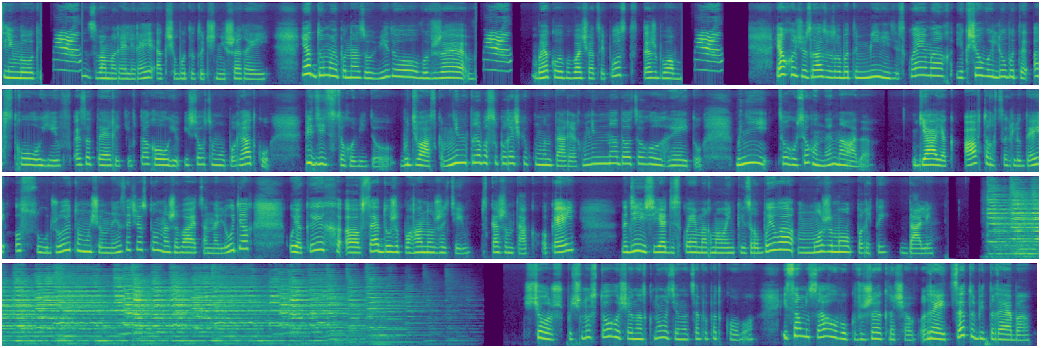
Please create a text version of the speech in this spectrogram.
Всім великий з вами Рейлі Рей, якщо бути точніше Рей. Я думаю, по назву відео ви вже. в- Бо я коли побачила цей пост, теж була. Я хочу зразу зробити міні-дисклеймер. Якщо ви любите астрологів, езотериків, тарологів і все в цьому порядку, підіть з цього відео. Будь ласка, мені не треба суперечки в коментарях, мені не треба цього гейту. Мені цього всього не треба. Я, як автор цих людей, осуджую, тому що вони зачасту наживаються на людях, у яких е, все дуже погано в житті. Скажімо так, окей? Надіюсь, я дисклеймер маленький зробила. Можемо перейти далі. Що ж, почну з того, що наткнулася на це випадково. І сам заголовок вже кричав: Рей, це тобі треба.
